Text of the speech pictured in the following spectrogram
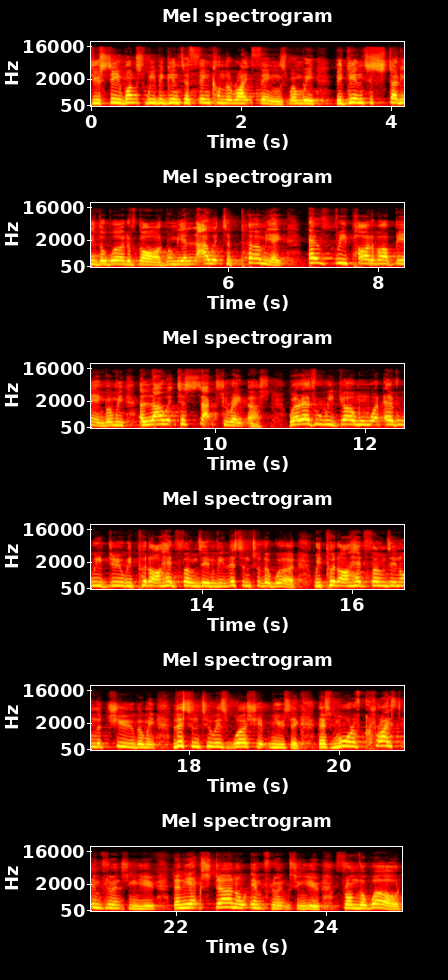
you see, once we begin to think on the right things, when we begin to study the Word of God, when we allow it to permeate every part of our being, when we allow it to saturate us, Wherever we go and whatever we do, we put our headphones in, we listen to the word. We put our headphones in on the tube and we listen to his worship music. There's more of Christ influencing you than the external influencing you from the world.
